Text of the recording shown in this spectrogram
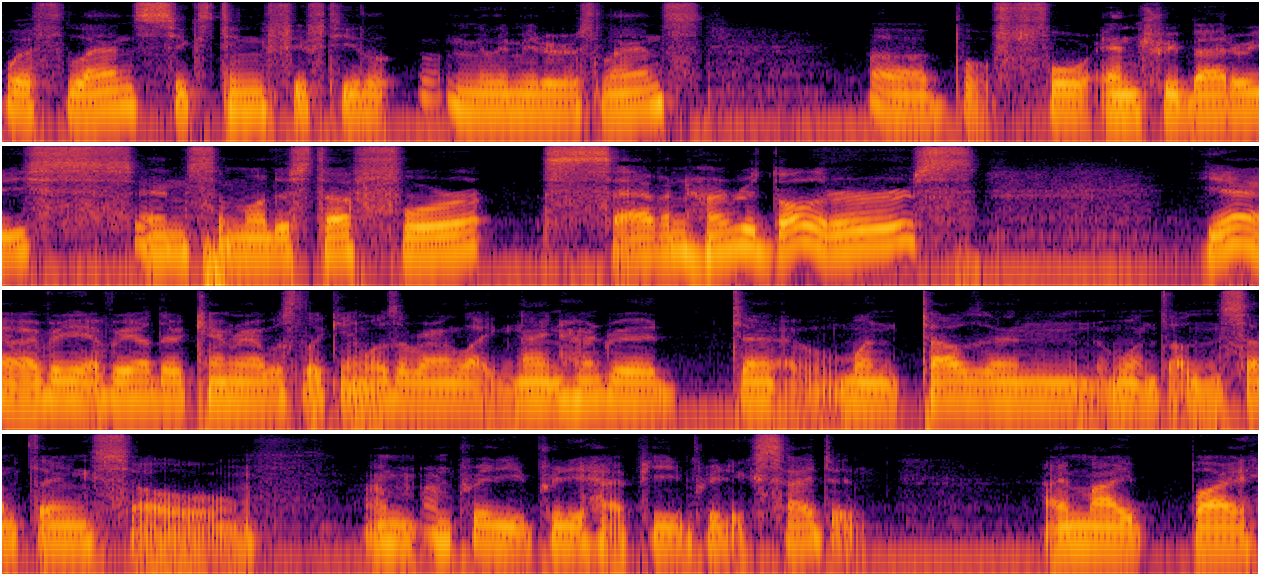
with lens, 1650 millimeters lens, uh, four entry batteries, and some other stuff for seven hundred dollars yeah, every every other camera I was looking was around like 900 to 1000 1000 something so I'm I'm pretty pretty happy pretty excited. I might buy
